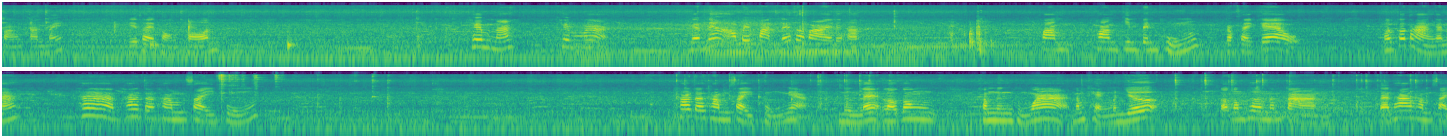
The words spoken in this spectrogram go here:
ฟังทันไหม เก๋ใส่สองช้อน เข้มนะ เข้มมาก แบบเนี้ยเอาไปปั่นได้สบายเลยค่ะ ความความกินเป็นถุงกับใส่แก้ว มันก็ต่างกันนะ ถ้าถ้าจะทำใส่ถุง ถ้าจะทำใส่ถุงเนี่ยหนึ่งและเราต้องคำนึงถึงว่าน้ำแข็งมันเยอะ เราต้องเพิ่มน้ำตาล แต่ถ้าทำใส่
